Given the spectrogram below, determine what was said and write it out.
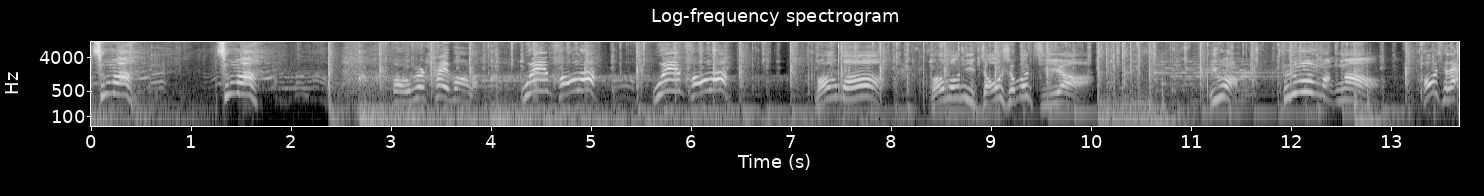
出发，出发！宝哥太棒了，我也跑了，我也跑了。王蒙，王蒙，你着什么急呀、哎呦，他那么猛啊！跑起来，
